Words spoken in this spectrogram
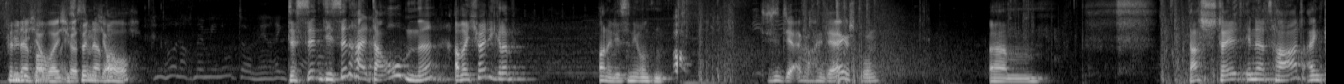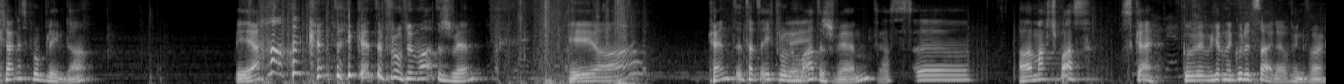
Ich bin der Natürlich, aber Baum. ich Ich hör's bin der Baum. auch. Das sind, die sind halt da oben, ne? Aber ich höre die gerade. Oh ne, die sind hier unten. Die sind dir einfach hinterhergesprungen. Ähm, das stellt in der Tat ein kleines Problem dar. Ja, könnte, könnte problematisch werden. Ja, könnte tatsächlich problematisch werden. Das, äh. Aber macht Spaß. Ist geil. Gut, ich habe eine gute Zeit auf jeden Fall.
